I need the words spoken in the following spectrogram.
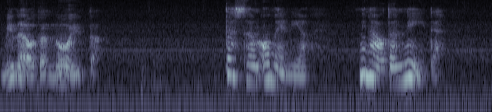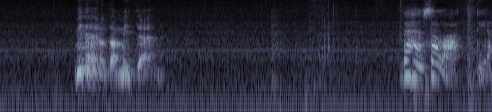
Minä otan noita. Tässä on omenia. Minä otan niitä. Minä en ota mitään. Vähän salaattia.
